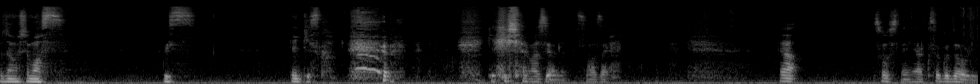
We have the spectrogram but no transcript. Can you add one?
お邪魔してます。うっす元気っすか？元気ちゃいますよね。すいません。いやそうですね。約束通り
